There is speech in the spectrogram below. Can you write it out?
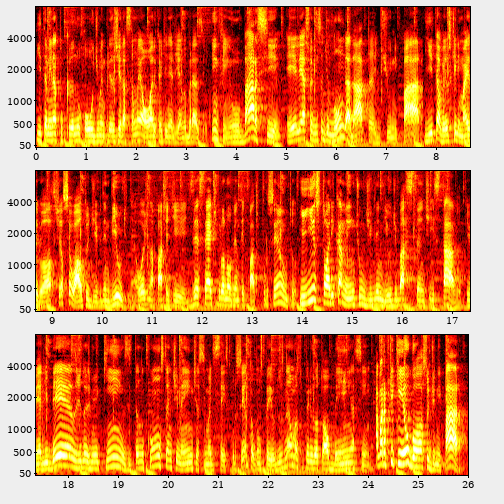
e também na Tucano Hold, uma empresa de geração eólica de energia no Brasil. Enfim, o Barsi, ele é acionista de longa data de Unipar e talvez o que ele mais goste é o seu alto dividend yield, né? hoje na faixa de 17,94% e historicamente um dividend yield bastante estável, que vem ali desde 2015, estando constantemente acima de 6%, alguns períodos não, mas no período atual bem acima. Agora, por que, que eu gosto de Unipar?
